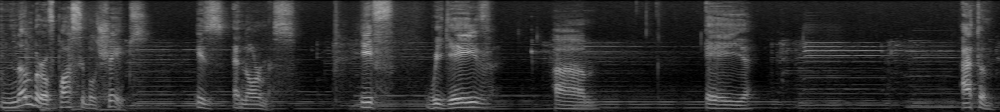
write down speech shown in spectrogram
number of possible shapes is enormous. If we gave um, a atom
